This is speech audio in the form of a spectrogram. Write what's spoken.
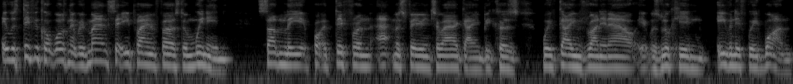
it was difficult, wasn't it, with Man City playing first and winning. Suddenly, it put a different atmosphere into our game because with games running out, it was looking even if we'd won,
